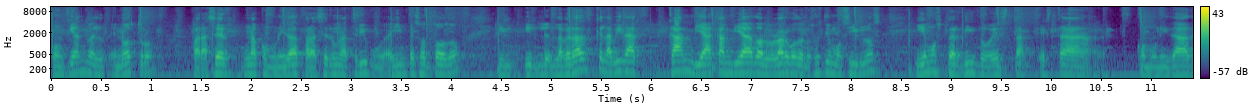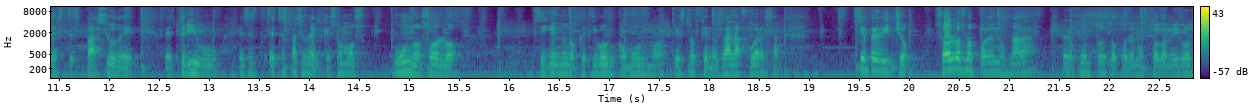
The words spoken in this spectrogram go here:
confiando en, otro para hacer una comunidad, para hacer una tribu. Ahí empezó todo. Y, la verdad es que la vida cambia, ha cambiado a lo largo de los últimos siglos y hemos perdido esta, esta comunidad, este espacio de, tribu, este, este espacio en el que somos uno solo, siguiendo un objetivo en común, ¿no? Que es lo que nos da la fuerza. Siempre he dicho, solos no podemos nada, pero juntos lo podemos todo, amigos.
